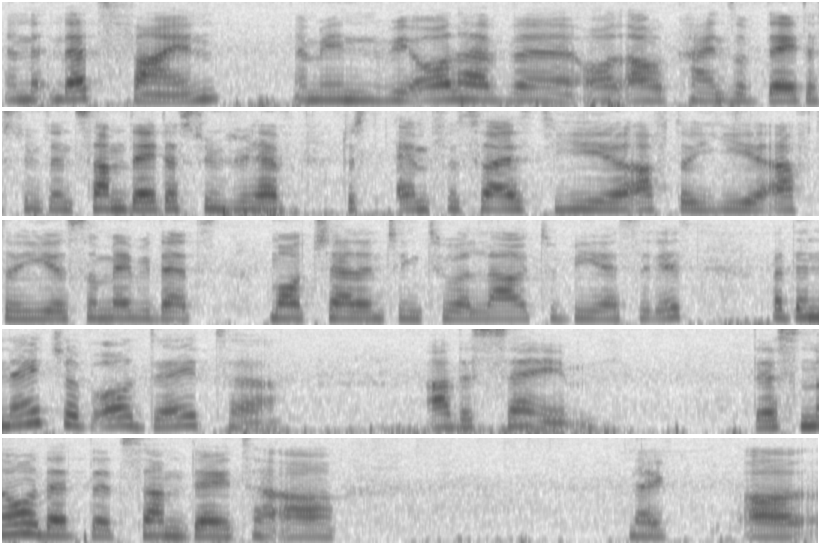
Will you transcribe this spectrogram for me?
and th that's fine. I mean, we all have uh, all our kinds of data streams, and some data streams we have just emphasized year after year after year, so maybe that's more challenging to allow it to be as it is. But the nature of all data are the same. There's no that, that some data are like uh,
